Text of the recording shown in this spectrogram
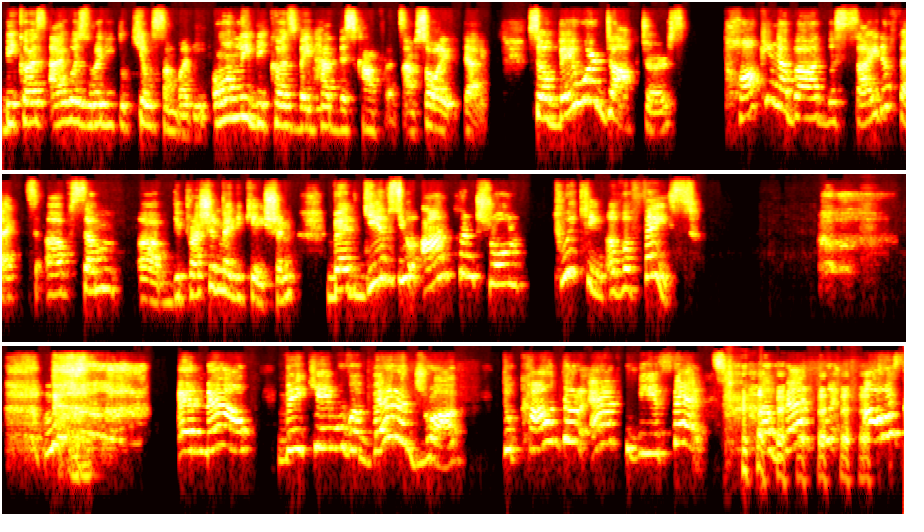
because I was ready to kill somebody only because they had this conference. I'm sorry to tell you. So they were doctors talking about the side effects of some uh, depression medication that gives you uncontrolled tweaking of a face. and now they came with a better drug to counteract the effects of that. I was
